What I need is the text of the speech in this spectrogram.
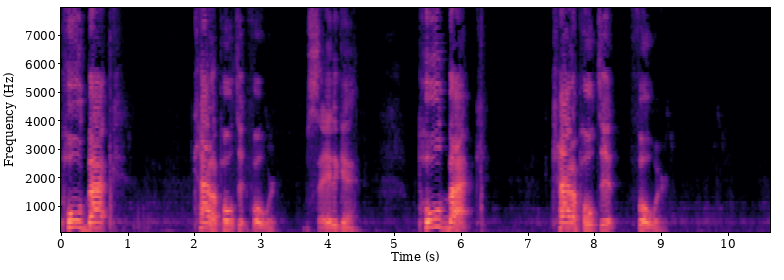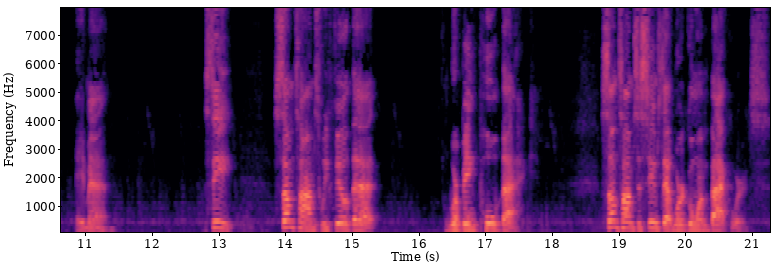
Pulled back, catapulted forward. Say it again. Pulled back, catapulted forward. Amen. See, sometimes we feel that we're being pulled back. Sometimes it seems that we're going backwards.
